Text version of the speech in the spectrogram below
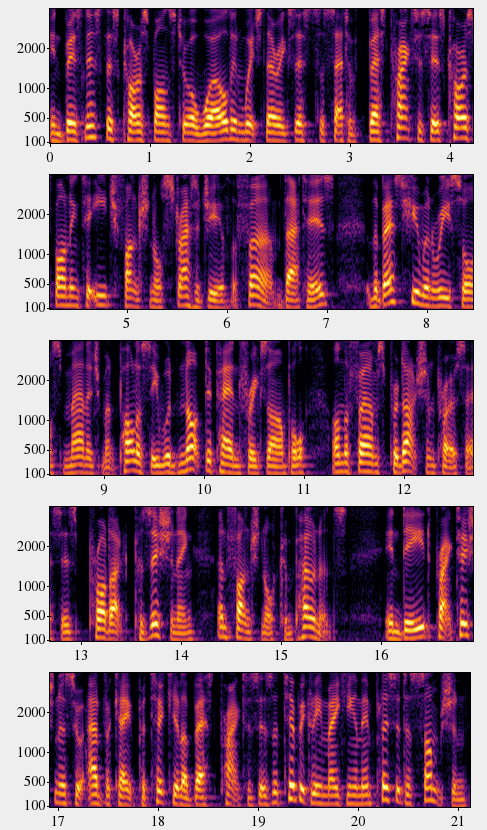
In business, this corresponds to a world in which there exists a set of best practices corresponding to each functional strategy of the firm. That is, the best human resource management policy would not depend, for example, on the firm's production processes, product positioning, and functional components. Indeed, practitioners who advocate particular best practices are typically making an implicit assumption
